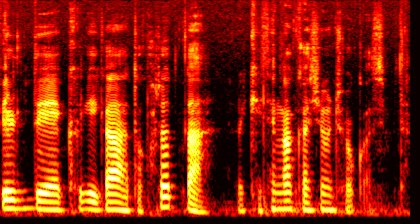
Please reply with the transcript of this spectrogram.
필드의 크기가 더 커졌다 이렇게 생각하시면 좋을 것 같습니다.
